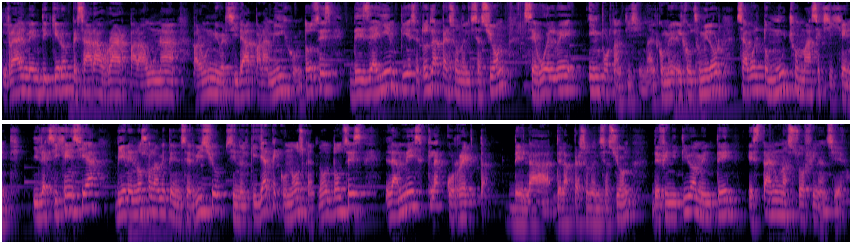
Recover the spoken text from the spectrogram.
realmente quiero empezar a ahorrar para una, para una universidad, para mi hijo? Entonces, desde ahí empieza. Entonces, la personalización se vuelve importantísima. El, el consumidor se ha vuelto mucho más exigente. Y la exigencia viene no solamente en el servicio, sino el que ya te conozcan, ¿no? Entonces, la mezcla correcta de la, de la personalización definitivamente está en un asesor financiero.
